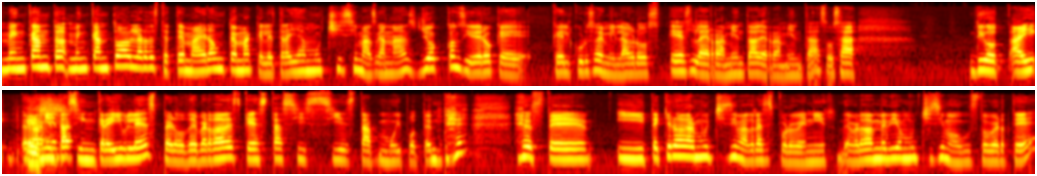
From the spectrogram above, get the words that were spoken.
me encanta, me encantó hablar de este tema. Era un tema que le traía muchísimas ganas. Yo considero que, que el curso de milagros es la herramienta de herramientas. O sea, digo, hay herramientas increíbles, pero de verdad es que esta sí, sí está muy potente. Este, y te quiero dar muchísimas gracias por venir. De verdad me dio muchísimo gusto verte.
